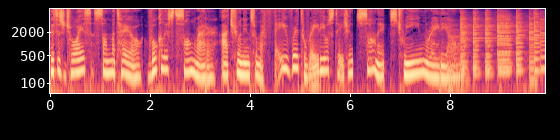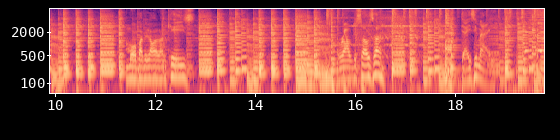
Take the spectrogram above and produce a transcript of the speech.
This is Joyce San Mateo, vocalist songwriter. I tune into my favorite radio station, Sonic Stream Radio. More Bobby Lyle on keys. Raul de Souza. Daisy May.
